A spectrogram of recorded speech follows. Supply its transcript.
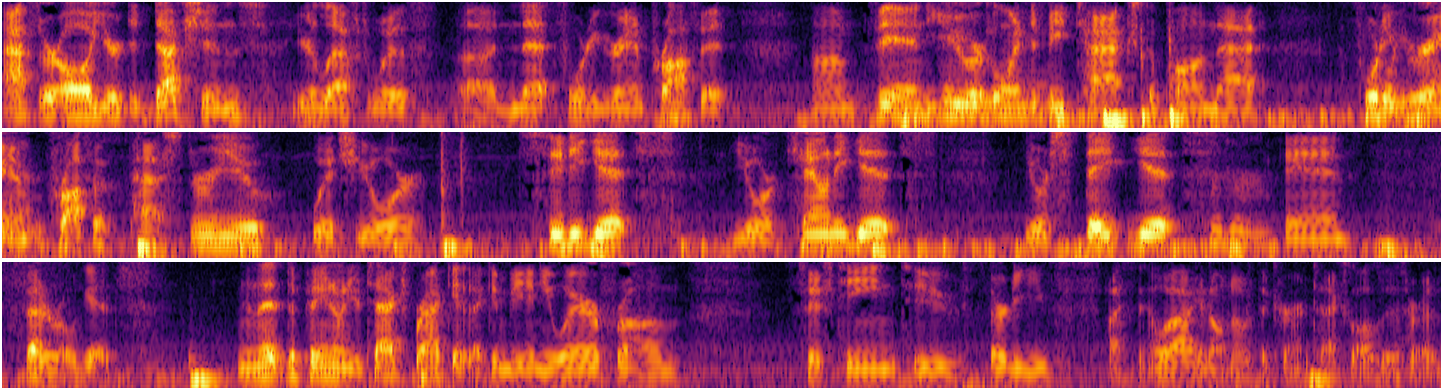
After all your deductions, you're left with uh, net forty grand profit. Um, then you are going to be taxed upon that 40, 40 grand, grand. profit passed through you, which your city gets, your county gets, your state gets, Mm-hmm. and federal gets. And that, depending on your tax bracket, that can be anywhere from 15 to 30. I think. Well, I don't know what the current tax laws is or after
